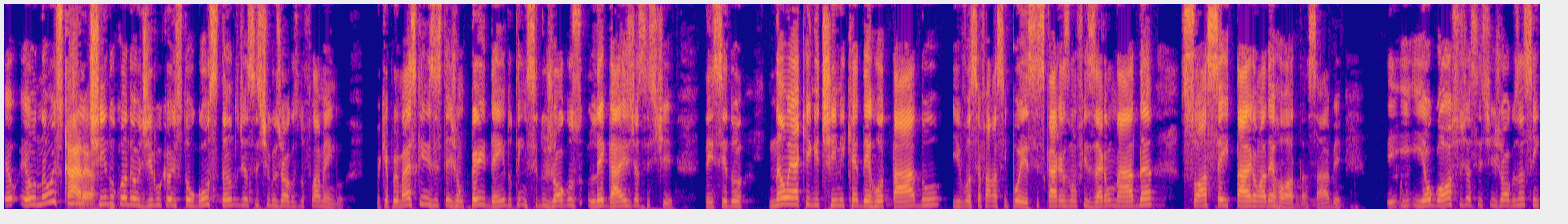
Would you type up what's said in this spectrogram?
eu, eu não estou Cara. mentindo quando eu digo que eu estou gostando de assistir os jogos do Flamengo. Porque por mais que eles estejam perdendo, tem sido jogos legais de assistir. Tem sido. Não é aquele time que é derrotado e você fala assim, pô, esses caras não fizeram nada, só aceitaram a derrota, sabe? E, e- e eu gosto de assistir jogos assim.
